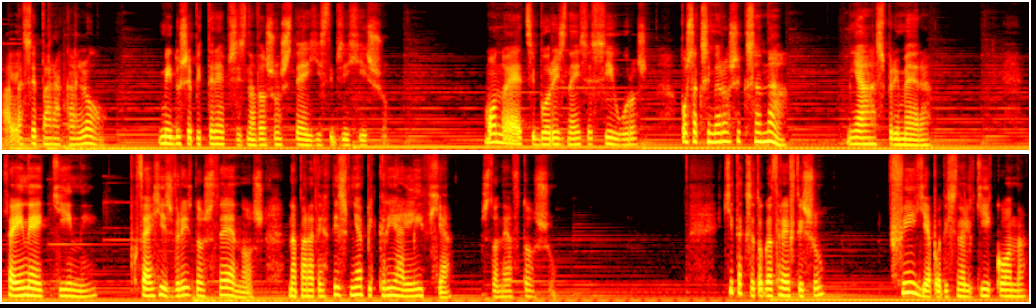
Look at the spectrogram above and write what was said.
Αλλά σε παρακαλώ, μην τους επιτρέψεις να δώσουν στέγη στην ψυχή σου. Μόνο έτσι μπορείς να είσαι σίγουρος πως θα ξημερώσει ξανά μια άσπρη μέρα. Θα είναι εκείνη που θα έχεις βρει το σθένος να παραδεχτείς μια πικρή αλήθεια στον εαυτό σου. Κοίταξε τον καθρέφτη σου, φύγε από τη συνολική εικόνα,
